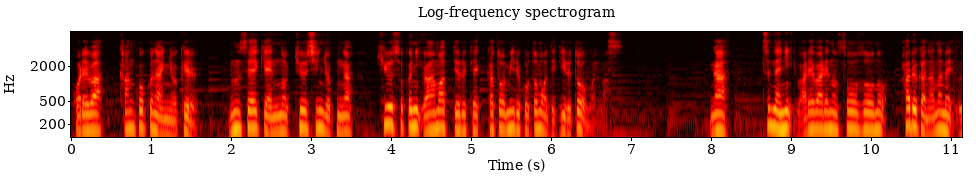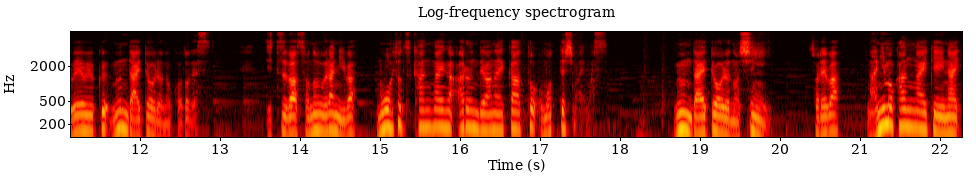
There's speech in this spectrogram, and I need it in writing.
これは韓国内における文政権の求心力が急速に弱まっている結果と見ることもできると思います。が、常に我々の想像の遥か斜め上を行く文大統領のことです。実はその裏にはもう一つ考えがあるんではないかと思ってしまいます。文大統領の真意、それは何も考えていない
